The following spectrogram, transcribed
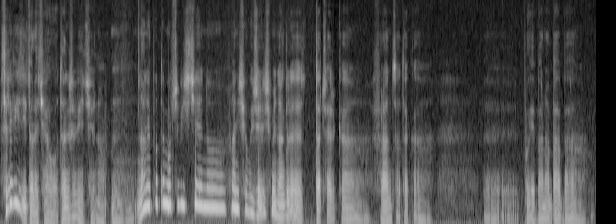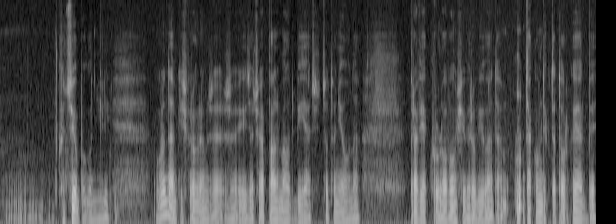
W telewizji to leciało, także wiecie, no. No ale potem oczywiście, no, ani się obejrzeliśmy, nagle Taczerka, Franca taka e, pojebana baba, w końcu ją pogonili. Oglądałem jakiś program, że, że jej zaczęła palma odbijać, co to nie ona. Prawie jak królową się wyrobiła tam, taką dyktatorkę jakby.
